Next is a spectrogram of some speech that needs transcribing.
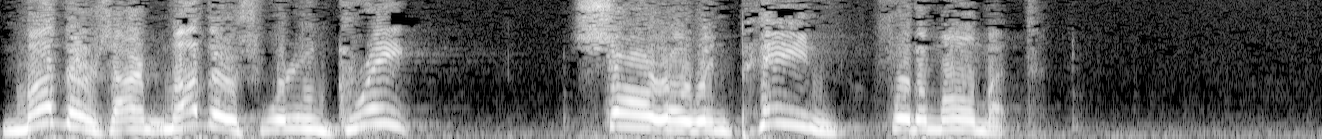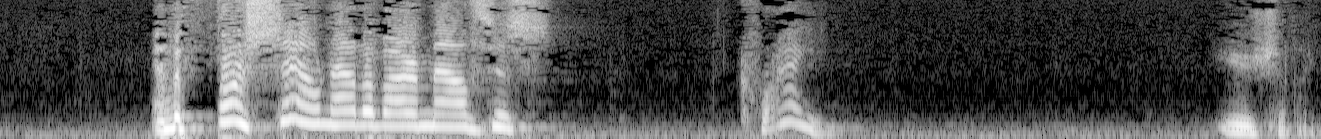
Mothers, our mothers were in great sorrow and pain for the moment. And the first sound out of our mouths is crying. Usually.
